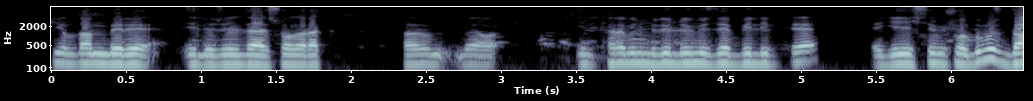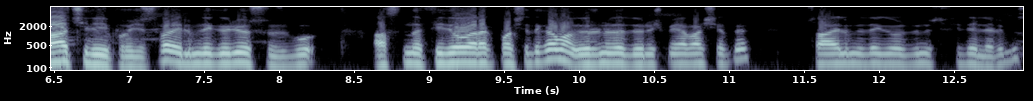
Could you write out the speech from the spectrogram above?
İki yıldan beri İl Özel İdaresi olarak Tarım ve İl Tarım İl Müdürlüğümüzle birlikte e, geliştirmiş olduğumuz dağ çileği projesi var. Elimde görüyorsunuz bu aslında fide olarak başladık ama ürüne de dönüşmeye başladı. Sağ elimde de gördüğünüz fidelerimiz.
